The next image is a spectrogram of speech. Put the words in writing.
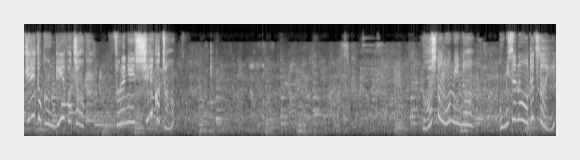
キリト君リーファちゃんそれにシリカちゃん？したの？みんな。お店のお手伝い？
